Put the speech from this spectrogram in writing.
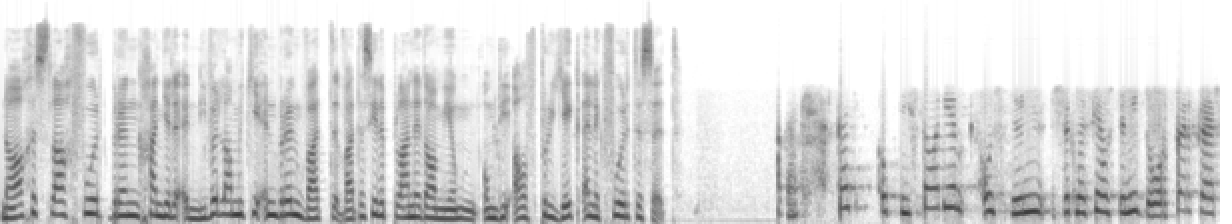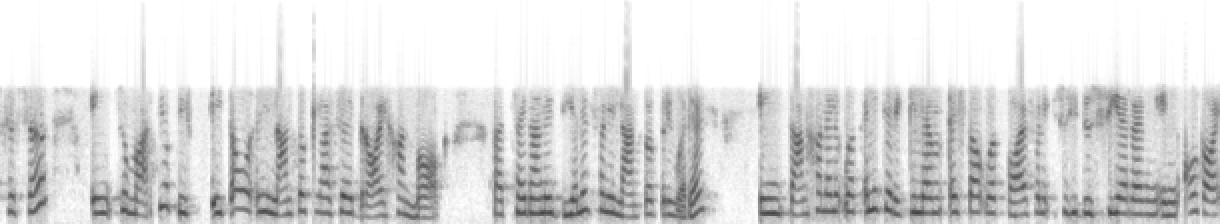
nageslag voortbring? Gaan julle 'n nuwe lammetjie inbring? Wat wat is julle planne daarmee om om die half projek eintlik voort te sit? Okay. Kyk, op die stadium ons doen, so ek nou sê ons doen nie dorper kursusse en so Martie op die het al in die landbouklasse 'n draai gaan maak wat sy dan 'n deel is van die landbouperiodes en dan gaan hulle ook in die kurrikulum is daar ook baie van die soos die dosering en al daai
